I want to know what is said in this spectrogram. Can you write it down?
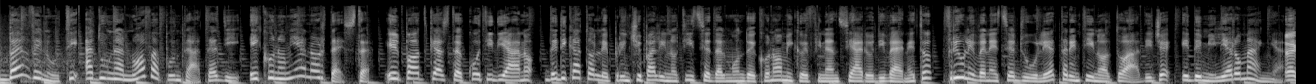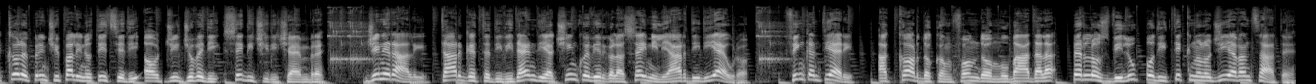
Benvenuti ad una nuova puntata di Economia Nord-Est, il podcast quotidiano dedicato alle principali notizie dal mondo economico e finanziario di Veneto, Friuli Venezia Giulia, Trentino Alto Adige ed Emilia Romagna. Ecco le principali notizie di oggi, giovedì 16 dicembre. Generali, target dividendi a 5,6 miliardi di euro. Fincantieri, accordo con fondo Mubadala per lo sviluppo di tecnologie avanzate.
